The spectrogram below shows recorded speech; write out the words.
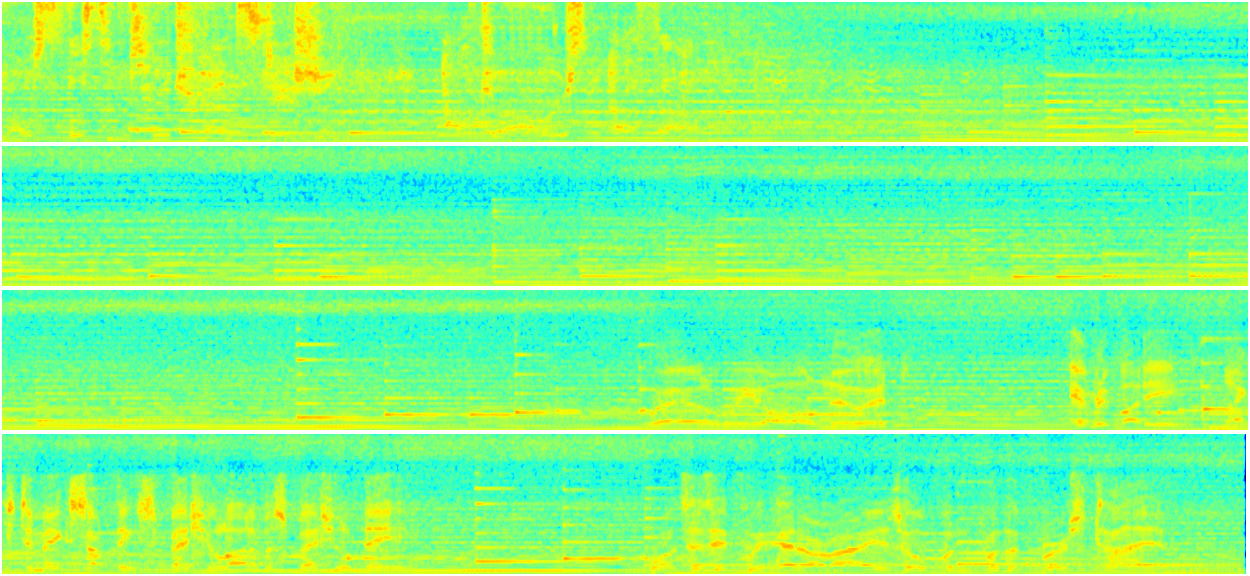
Most listened to trance station, After Hours FM. Well, we all knew it. Everybody likes to make something special out of a special day. It was as if we had our eyes open for the first time.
